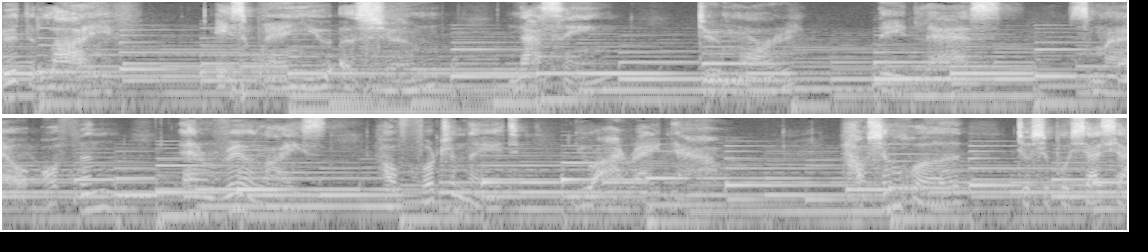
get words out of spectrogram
good life is when you assume nothing, do more, need less, smile often, and realize how fortunate you are right now. 好生活就是不瞎想，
